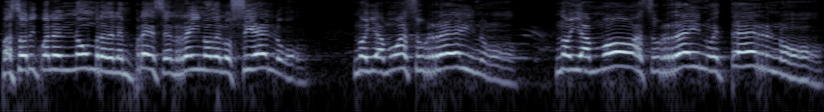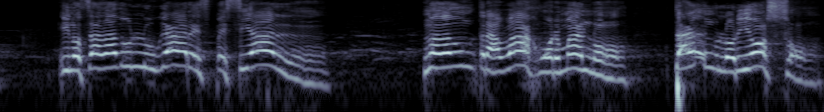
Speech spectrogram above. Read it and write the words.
Pastor, ¿y cuál es el nombre de la empresa? El reino de los cielos. Nos llamó a su reino. Nos llamó a su reino eterno y nos ha dado un lugar especial. Nos ha dado un trabajo, hermano, tan glorioso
